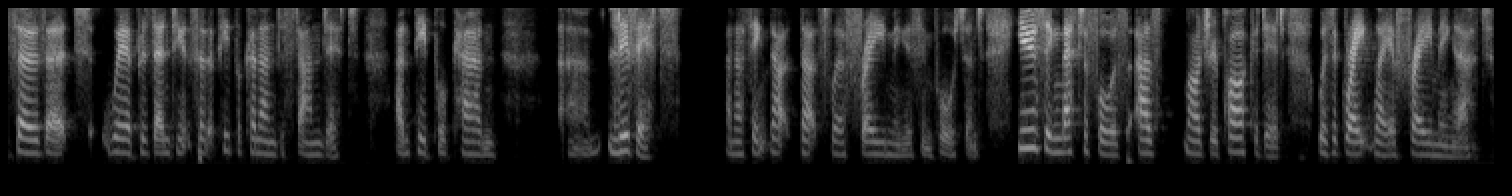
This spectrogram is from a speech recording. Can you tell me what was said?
so that we're presenting it so that people can understand it and people can um, live it. And i think that that's where framing is important. Using metaphors as marjorie parker did was a great way of framing that.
